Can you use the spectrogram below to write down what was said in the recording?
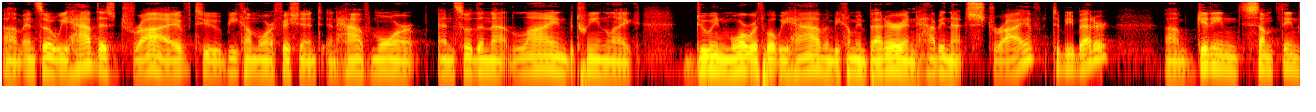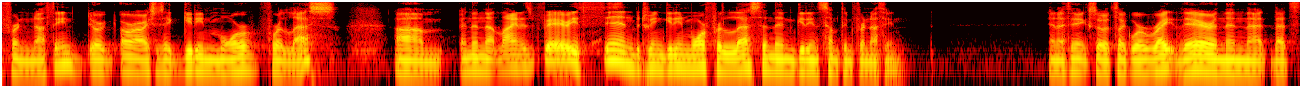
Um, and so we have this drive to become more efficient and have more. And so then that line between like doing more with what we have and becoming better and having that strive to be better, um, getting something for nothing, or, or I should say, getting more for less. Um, and then that line is very thin between getting more for less and then getting something for nothing. And I think so. It's like we're right there, and then that that's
